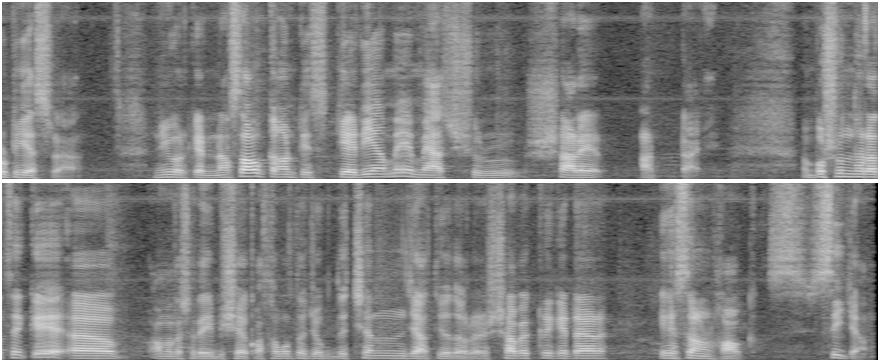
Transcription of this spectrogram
প্রোটিয়াসরা। নিউ ইয়র্কের নাসাও কাউন্টি স্টেডিয়ামে ম্যাচ শুরু সাড়ে আটটায়। বসুন্ধরা থেকে আমাদের সাথে এই বিষয়ে কথা বলতে যোগ দিচ্ছেন জাতীয় দলের সাবেক ক্রিকেটার এহসান হক সিজান।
